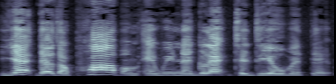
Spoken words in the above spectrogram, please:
Yet there's a problem and we neglect to deal with it.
